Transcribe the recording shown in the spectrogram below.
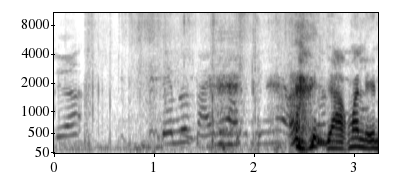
เหลือเต็มรถสายแล้วทิ้งแล้วอยากมาเล่น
